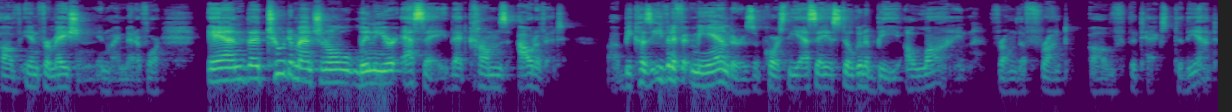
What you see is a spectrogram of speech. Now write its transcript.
of information in my metaphor and the two-dimensional linear essay that comes out of it. Uh, because even if it meanders, of course, the essay is still going to be a line from the front of the text to the end.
